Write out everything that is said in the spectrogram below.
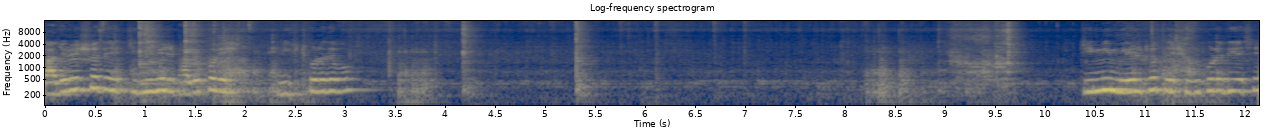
গাজরের সাথে চিনি বেশ ভালো করে মিক্সড করে দেব। চিনি মেল্ট হতে শুরু করে দিয়েছে।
